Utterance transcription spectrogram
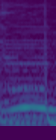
Ooh.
